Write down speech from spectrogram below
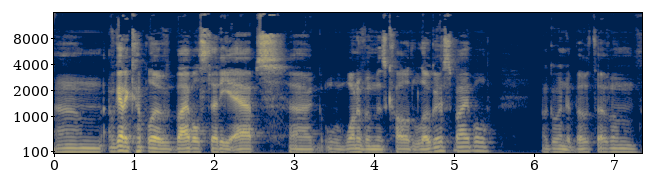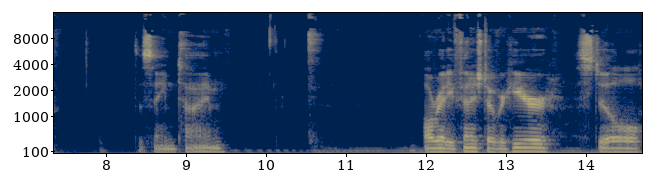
Um, I've got a couple of Bible study apps. Uh, one of them is called Logos Bible. I'll go into both of them at the same time. Already finished over here, still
